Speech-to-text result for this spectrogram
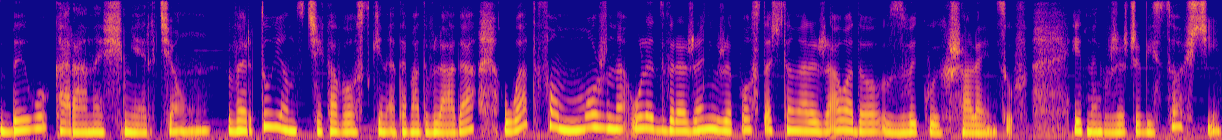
było karane śmiercią. Wertując ciekawostki na temat Wlada, łatwo można ulec wrażeniu, że postać ta należała do zwykłych szaleńców. Jednak w rzeczywistości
